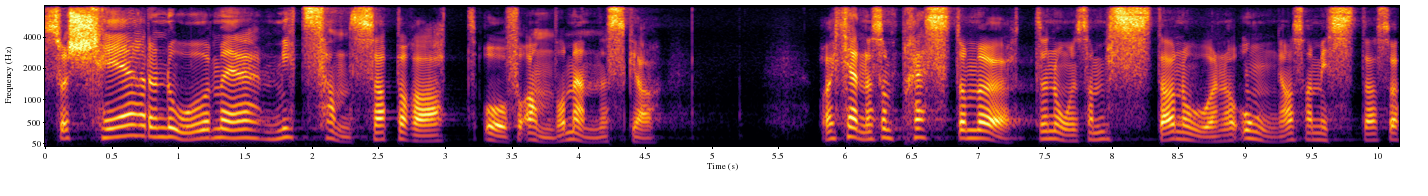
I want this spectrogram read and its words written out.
så skjer det noe med mitt sanseapparat overfor andre mennesker og jeg kjenner som prest å møte noen som har mista noen, og unger som har mista, så,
